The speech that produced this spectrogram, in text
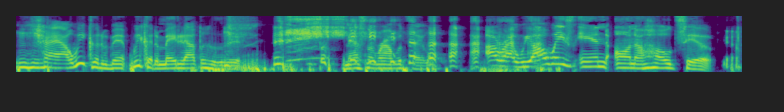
Mhm. Child, we could have been, we could have made it out the hood, messing around with Taylor. All right, we always end on a heaux tip. Yeah.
